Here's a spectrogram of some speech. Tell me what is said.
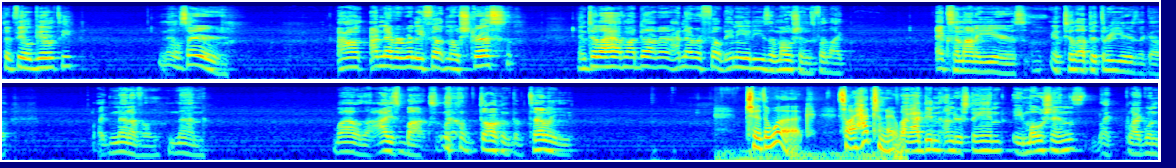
to feel guilty. No, sir. I don't, I never really felt no stress until I have my daughter. I never felt any of these emotions for like X amount of years until up to three years ago. Like none of them, none. Wow, I was an ice box. I'm talking, I'm telling you. To the work, so I had to know. What- like I didn't understand emotions. Like like when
